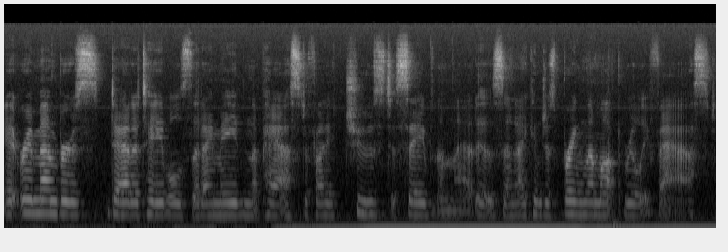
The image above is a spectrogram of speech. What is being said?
it remembers data tables that I made in the past if I choose to save them, that is, and I can just bring them up really fast.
